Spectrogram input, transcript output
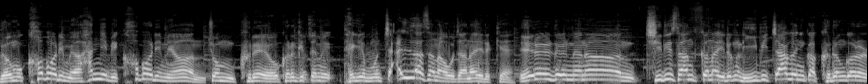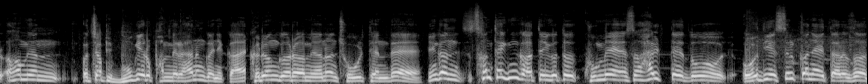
너무 커버리면 한 입이 커버리면 좀 그래요. 그렇기 때문에 대개 보면 잘라서 나오잖아요. 이렇게 예를 들면은 지리산 거나 이런 건 입이 작으니까 그런 걸 하면 어차피 무게로 판매를 하는 거니까 그런 거라면은 좋을 텐데 그러니까 선택인 것 같아요. 이것도 구매해서 할 때도 어디에 쓸 거냐에 따라서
